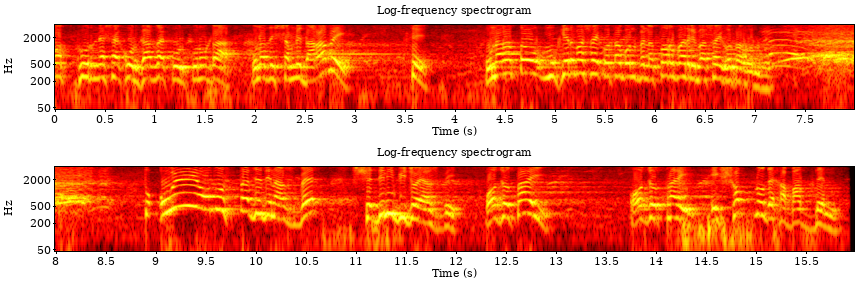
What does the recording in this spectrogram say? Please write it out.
মদখুর নেশাকুর গাজাকুর কোনোটা ওনাদের সামনে দাঁড়াবে? ওনারা তো মুখের ভাষায় কথা বলবে না, তরবারির ভাষায় কথা বলবে। তো ওই অবস্থা যেদিন আসবে, সেদিনই বিজয় আসবে। অযথাই অযথাই এই স্বপ্ন দেখা বাদ দেন।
